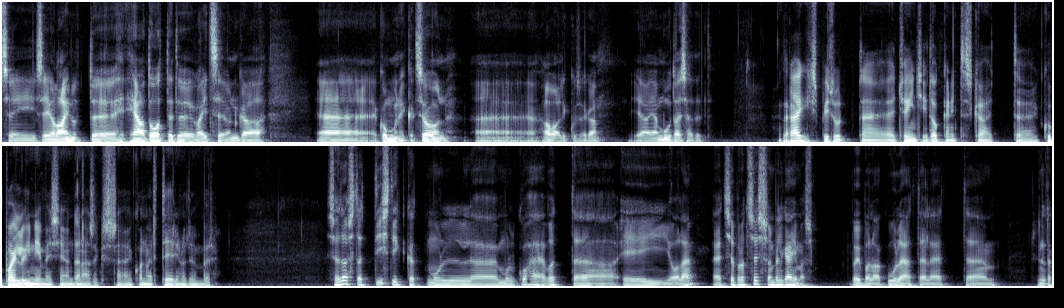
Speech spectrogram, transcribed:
see ei, see ei ole ainult äh, hea tootetöö, vaid see on ka äh, kommunikatsioon äh, avalikkusega ja, ja muud asjad, et. aga räägiks pisut äh, change'i tokenitest ka, et äh, kui palju inimesi on tänaseks äh, konverteerinud ümber? seda statistikat mul, mul kohe võtta ei ole, et see protsess on veel käimas. võib-olla kuulajatele, et äh, nii-öelda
